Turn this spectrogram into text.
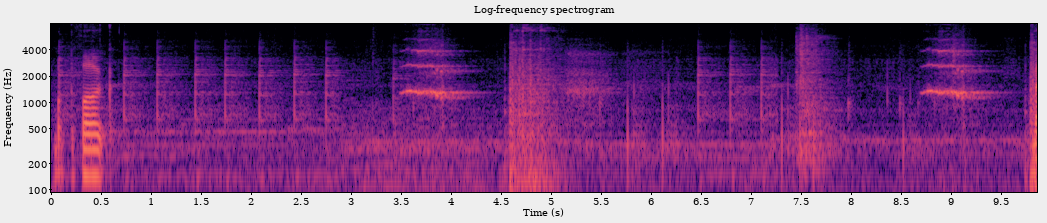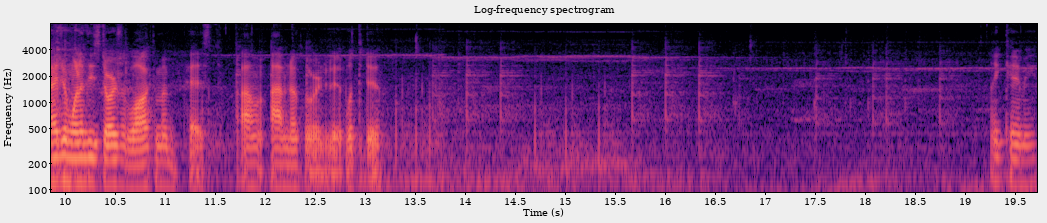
What the fuck? Imagine one of these doors are locked. I'm gonna be pissed. I don't. I have no clue where to do, what to do. Are you kidding me?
